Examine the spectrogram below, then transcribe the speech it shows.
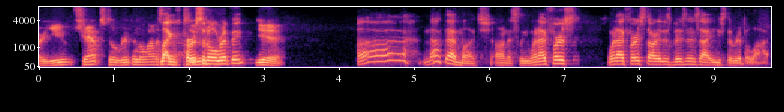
are you, Shap, still ripping a lot of like personal too? ripping? Yeah. Uh, not that much, honestly. When I first when I first started this business, I used to rip a lot.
